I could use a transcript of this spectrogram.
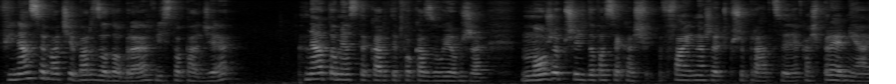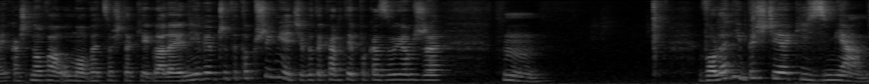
Finanse macie bardzo dobre w listopadzie, natomiast te karty pokazują, że może przyjść do Was jakaś fajna rzecz przy pracy, jakaś premia, jakaś nowa umowa, coś takiego, ale nie wiem, czy Wy to przyjmiecie, bo te karty pokazują, że hmm, wolelibyście jakichś zmian,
